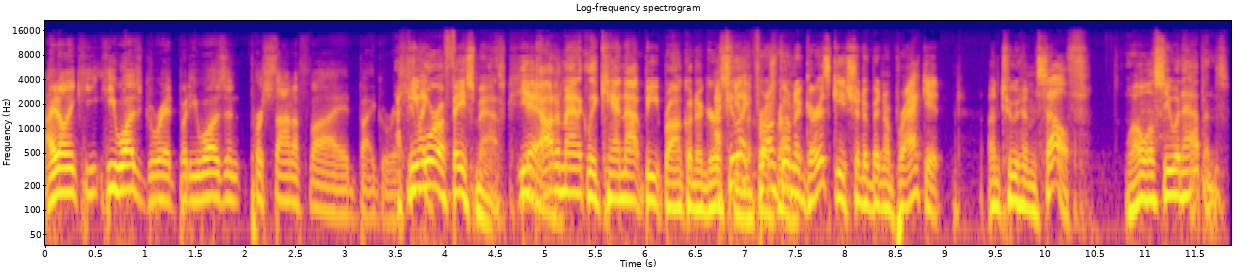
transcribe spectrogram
I don't think he he was grit, but he wasn't personified by grit. He wore a face mask. He Yeah. automatically cannot beat Bronco Nagurski. I feel in like the first Bronco round. Nagurski should have been a bracket unto himself. Well, we'll see what happens.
